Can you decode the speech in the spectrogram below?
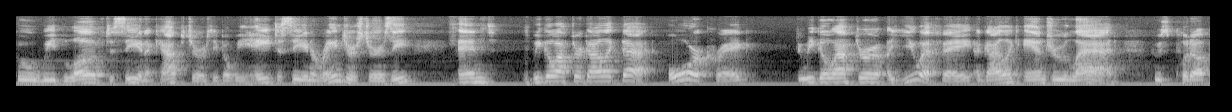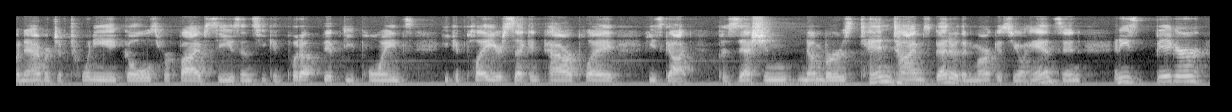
who we'd love to see in a Caps jersey, but we hate to see in a Rangers jersey. And we go after a guy like that. Or, Craig, do we go after a UFA, a guy like Andrew Ladd, who's put up an average of 28 goals for five seasons? He can put up 50 points. He can play your second power play. He's got possession numbers 10 times better than Marcus Johansson, and he's bigger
